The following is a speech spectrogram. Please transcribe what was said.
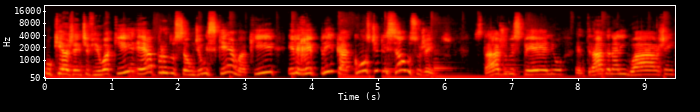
O que a gente viu aqui é a produção de um esquema que ele replica a constituição do sujeito. Estágio do espelho, entrada na linguagem,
